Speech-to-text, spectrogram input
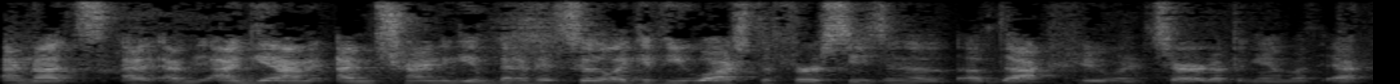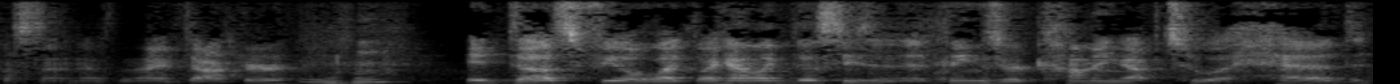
I'm not. I, I'm, again, I'm, I'm trying to give benefits. So, like, if you watch the first season of, of Doctor Who when it started up again with Eccleston as the Ninth Doctor, mm-hmm. it does feel like, like kind of like this season, that things are coming up to a head.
